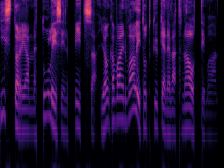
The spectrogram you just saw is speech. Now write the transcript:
historiamme tulisin pizza, jonka vain valitut kykenevät nauttimaan.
